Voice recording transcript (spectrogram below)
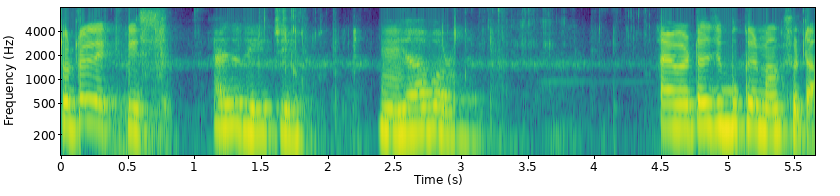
টোটাল এক পিস হুম। বড়। আর ওটা হচ্ছে বুকের মাংসটা।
